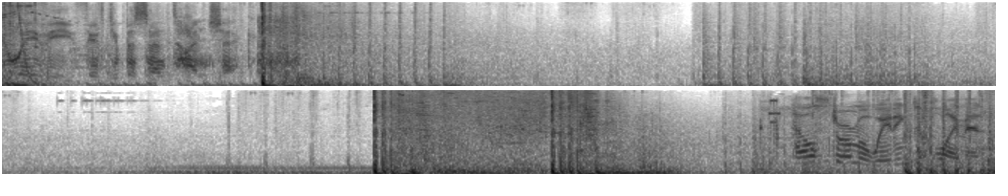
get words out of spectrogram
UAV 50% time check. Hellstorm awaiting deployment.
